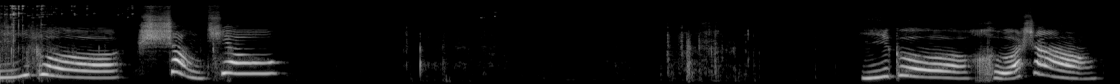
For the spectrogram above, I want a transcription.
一个上挑，一个和尚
